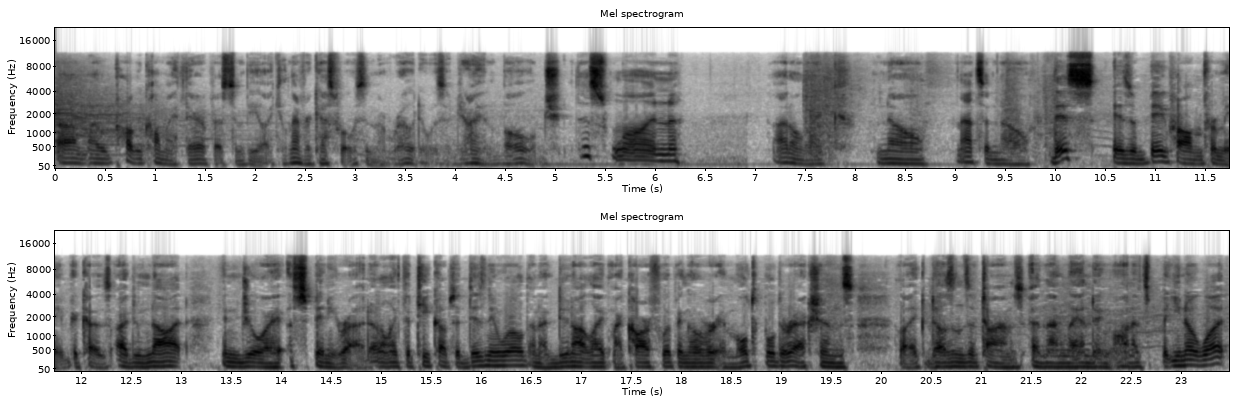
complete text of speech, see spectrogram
Um, I would probably call my therapist and be like, You'll never guess what was in the road. It was a giant bulge. This one, I don't like. No, that's a no. This is a big problem for me because I do not enjoy a spinny ride. I don't like the teacups at Disney World, and I do not like my car flipping over in multiple directions like dozens of times and then landing on its. But you know what?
